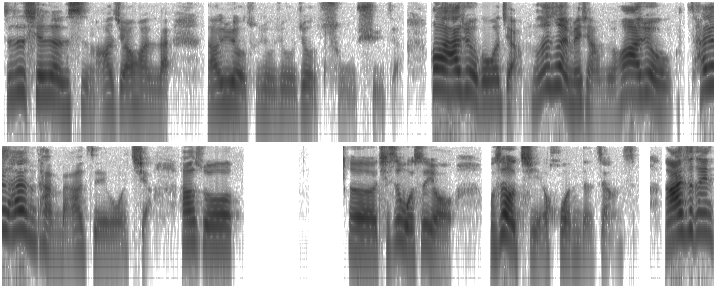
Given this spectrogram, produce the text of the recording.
就是先认识嘛，然后交换来，然后约我出去，我就我就出去这样。后来他就有跟我讲，我那时候也没想多，后来就他就他很坦白，他直接跟我讲，他说，呃，其实我是有我是有结婚的这样子，然后还是跟你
